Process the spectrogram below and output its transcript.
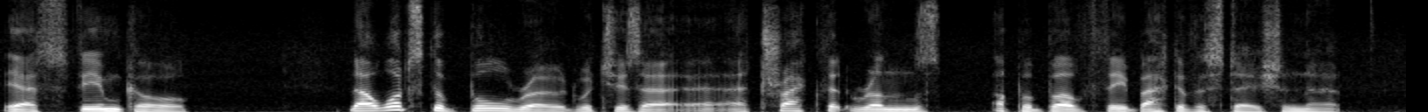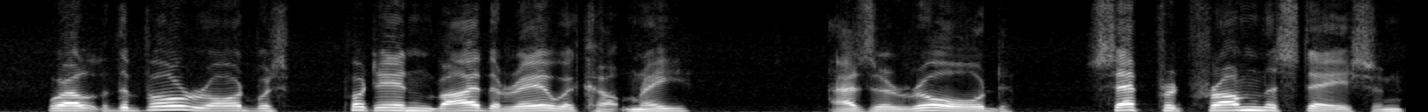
Yes, steam coal. Now, what's the Bull Road, which is a, a track that runs up above the back of the station there? Well, the Bull Road was put in by the railway company as a road separate from the station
